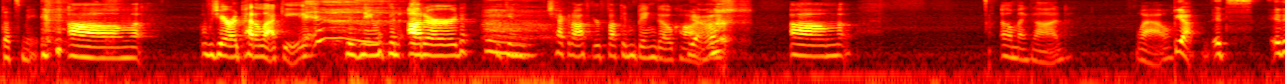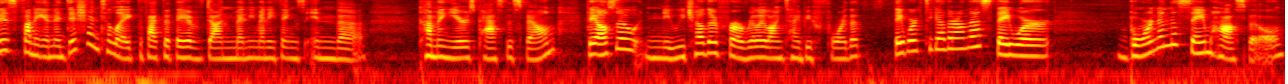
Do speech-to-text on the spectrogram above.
that's me. um, Jared Padalecki. His name has been uttered. You can check it off your fucking bingo card. yeah, Um. Oh my god! Wow. But yeah. It's it is funny. In addition to like the fact that they have done many many things in the coming years past this film, they also knew each other for a really long time before that they worked together on this. They were born in the same hospital,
